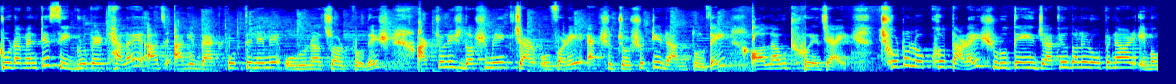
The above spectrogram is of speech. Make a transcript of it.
টুর্নামেন্টে সি গ্রুপের খেলায় আজ আগে ব্যাট করতে নেমে অরুণাচল প্রদেশ। আটচল্লিশ দশমিক চার ওভারে একশো চৌষট্টি রান তুলতেই অল আউট হয়ে যায়। ছোট লক্ষ্য তারাই শুরুতেই জাতীয় দলের ওপেনার এবং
